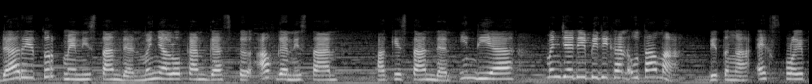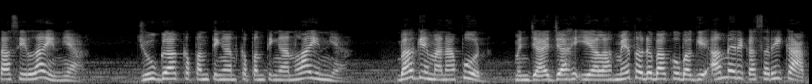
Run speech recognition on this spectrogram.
dari Turkmenistan dan menyalurkan gas ke Afghanistan, Pakistan, dan India menjadi bidikan utama di tengah eksploitasi lainnya, juga kepentingan-kepentingan lainnya. Bagaimanapun, menjajah ialah metode baku bagi Amerika Serikat,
